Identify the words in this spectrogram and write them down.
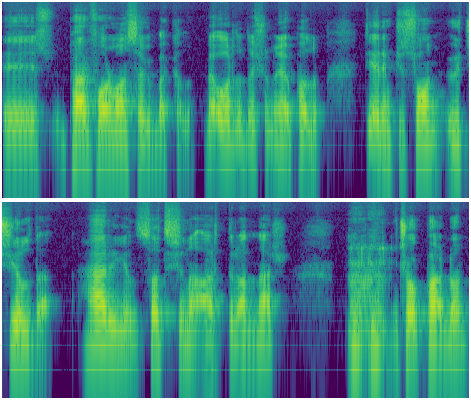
e, performansa bir bakalım. Ve orada da şunu yapalım. Diyelim ki son 3 yılda her yıl satışını arttıranlar, çok pardon,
